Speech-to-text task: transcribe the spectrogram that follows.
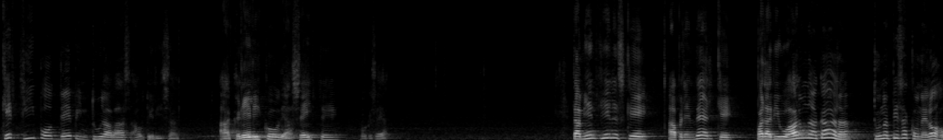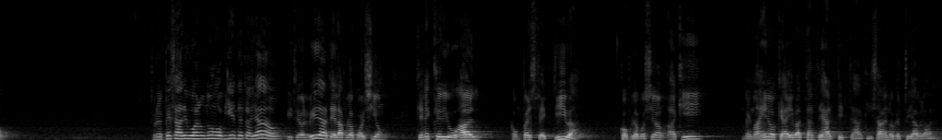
¿qué tipo de pintura vas a utilizar? Acrílico, de aceite, lo que sea. También tienes que aprender que para dibujar una cara, tú no empiezas con el ojo. Tú no empiezas a dibujar un ojo bien detallado y te olvidas de la proporción. Tienes que dibujar con perspectiva, con proporción. Aquí me imagino que hay bastantes artistas aquí, saben lo que estoy hablando.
